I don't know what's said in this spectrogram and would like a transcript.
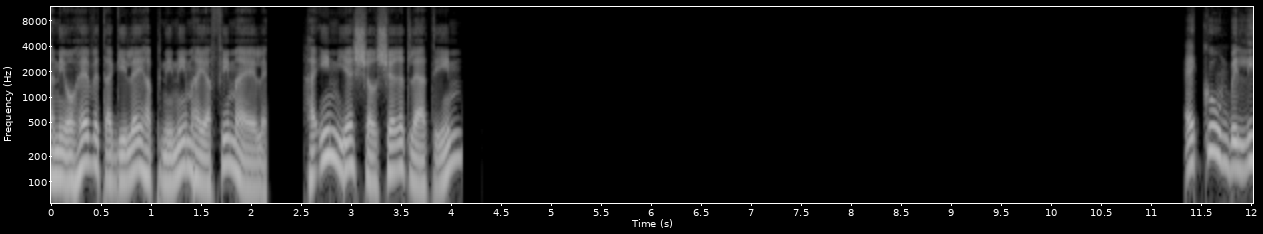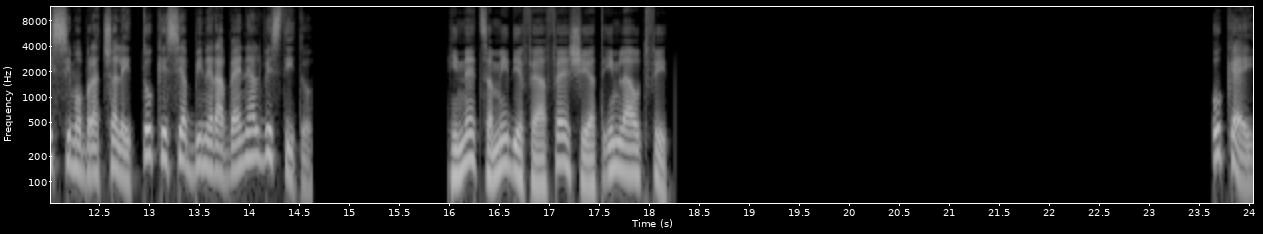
אני אוהב את עגילי הפנינים היפים האלה. האם יש שרשרת להתאים? Ecco un bellissimo braccialetto che si abbinerà bene al vestito. הנה צמיד יפהפה שיתאים לאוטפיט. Ok,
